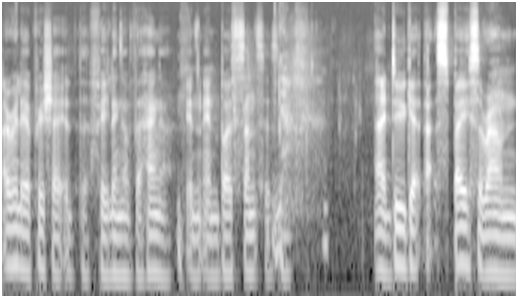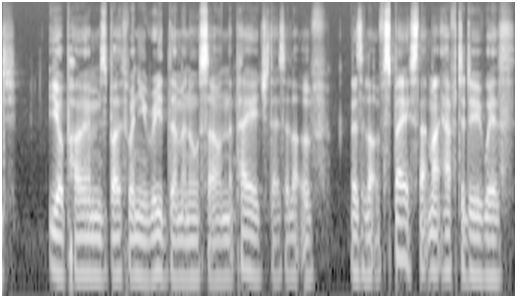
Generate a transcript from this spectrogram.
I really appreciated the feeling of the hanger in, in both senses. Yeah. I do get that space around your poems, both when you read them and also on the page. There's a lot of there's a lot of space that might have to do with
